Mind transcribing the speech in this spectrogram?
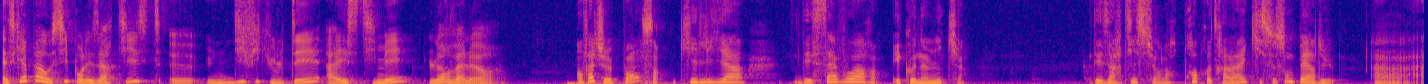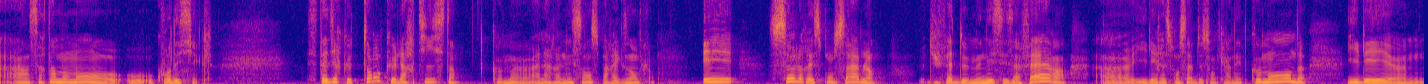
Est-ce qu'il n'y a pas aussi pour les artistes une difficulté à estimer leur valeur en fait, je pense qu'il y a des savoirs économiques des artistes sur leur propre travail qui se sont perdus à, un certain moment au, cours des siècles. C'est-à-dire que tant que l'artiste, comme euh, à la Renaissance par exemple, est seul responsable du fait de mener ses affaires, euh, il est responsable de son carnet de commandes, il est euh,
